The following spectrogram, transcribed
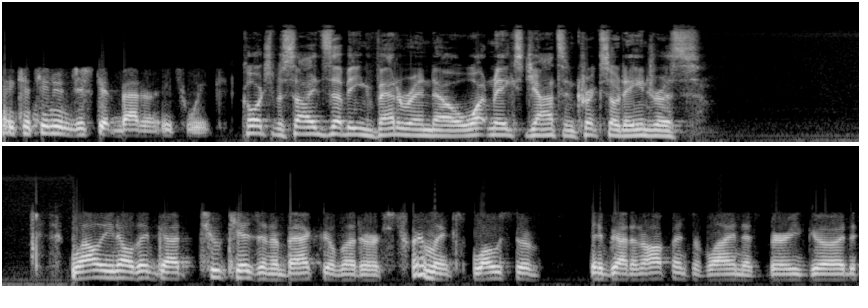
and continuing to just get better each week. Coach, besides uh, being veteran, uh, what makes Johnson Creek so dangerous? Well, you know, they've got two kids in the backfield that are extremely explosive. They've got an offensive line that's very good.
